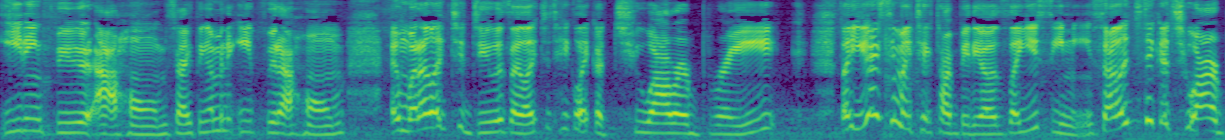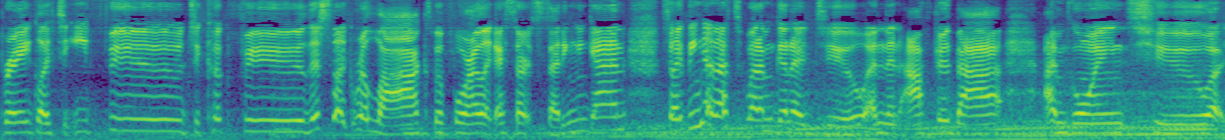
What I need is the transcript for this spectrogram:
eating food at home. So i think i'm gonna eat food at home. And what i like to do is i like to take like a two hour break. Like you guys see my tiktok videos. Like you see me. So i like to take a two hour break like to eat food to cook food just like relax before like i start studying again. So i think that's what i'm gonna do. And then after that i'm going to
